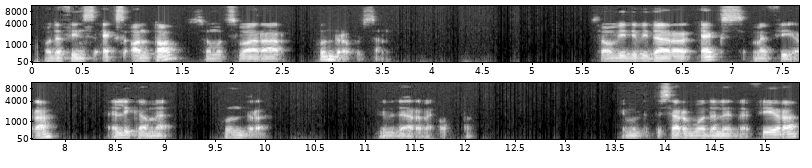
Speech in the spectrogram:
Och det finns x antal som motsvarar 100%. Så om vi dividerar x med 4 är lika med 100 dividerat med 8. Vi multiplicerar båda led med 4.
